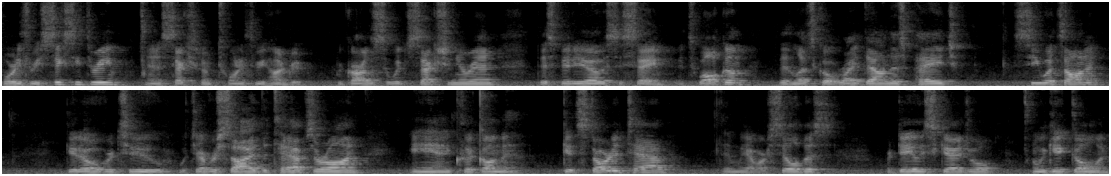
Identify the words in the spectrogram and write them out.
4363 and a section of 2300. Regardless of which section you're in, this video is the same. It's welcome. Then let's go right down this page, see what's on it, get over to whichever side the tabs are on and click on the Get Started tab. Then we have our syllabus, our daily schedule, and we get going.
